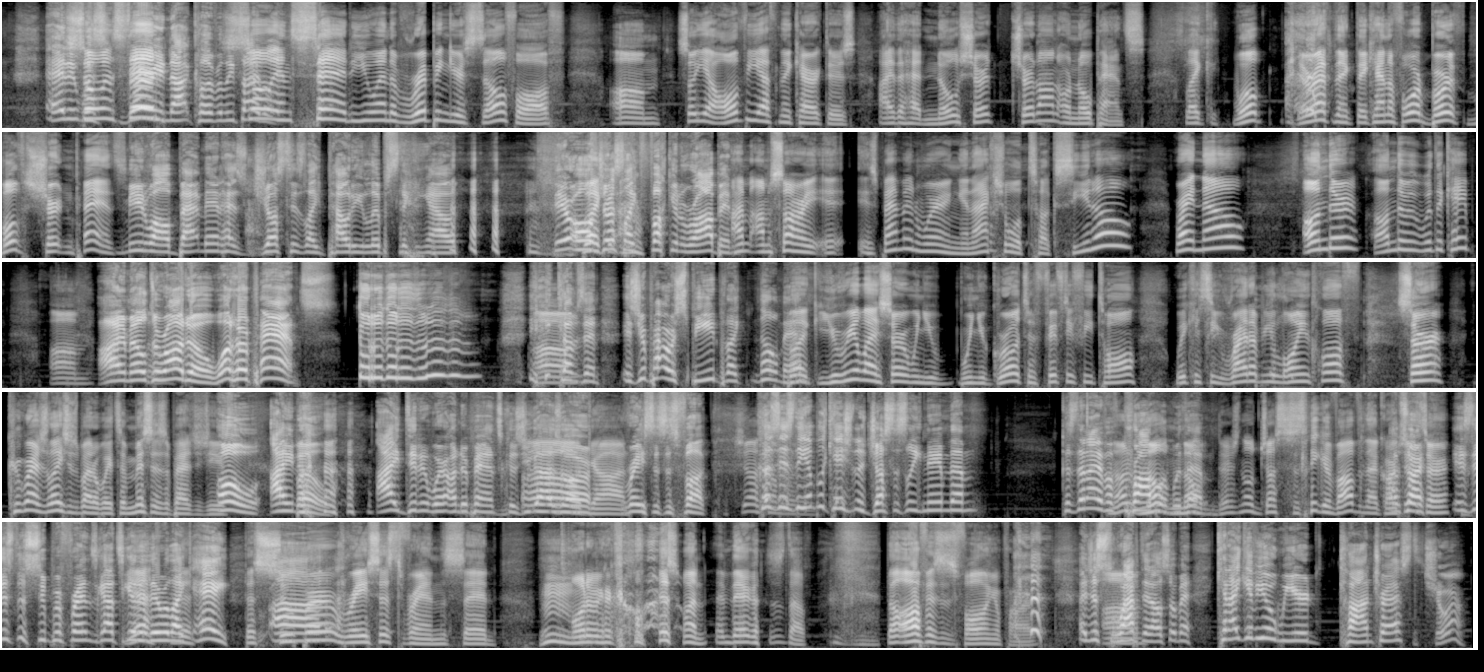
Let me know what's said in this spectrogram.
And it So was instead- very not cleverly titled. So instead, you end up ripping yourself off. Um. So yeah, all the ethnic characters either had no shirt shirt on or no pants. Like, well, they're ethnic. They can't afford birth both shirt and pants. Meanwhile, Batman has just his like pouty lips sticking out. They're all Like, dressed like uh, fucking Robin. I'm I'm sorry. i- Is Batman wearing an actual tuxedo right now? Under under with the cape. Um. I'm El Dorado. What her pants? He Um, comes in. Is your power speed? Like, no, man. Like you realize, sir, when you when you grow to fifty feet tall, we can see right up your loincloth. Sir, congratulations by the way to Mrs. Apache Chief. oh, I know. I didn't wear underpants because you guys Oh, are God. racist as fuck. Because is the implication the Justice League named them? Because then I have a No, problem no, with no, them. There's no Justice League involved in that cartoon, I'm sorry. sir. Is this the Super Friends got together? Yeah, they were like, the- "Hey, The Uh, super racist friends said, "Hmm, what are we gonna call this one?" And there goes the stuff. The office is falling apart. I just swapped Um, it out so bad." Can I give you a weird contrast? sure.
